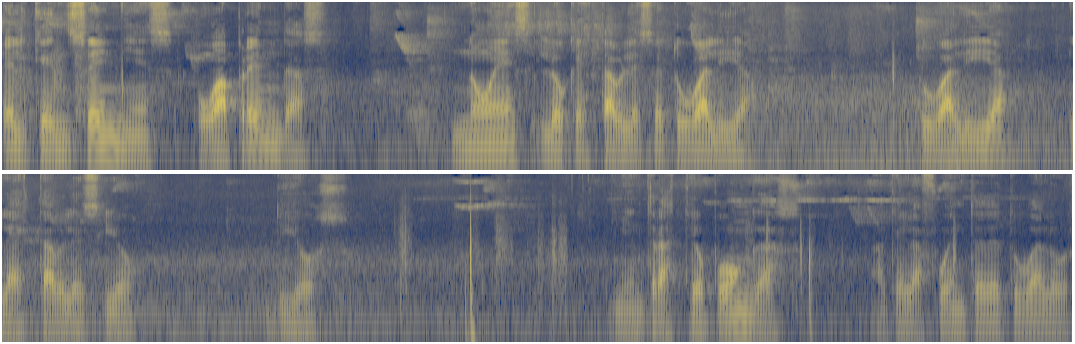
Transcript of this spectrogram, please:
El que enseñes o aprendas no es lo que establece tu valía. Tu valía la estableció Dios. Mientras te opongas a que la fuente de tu valor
